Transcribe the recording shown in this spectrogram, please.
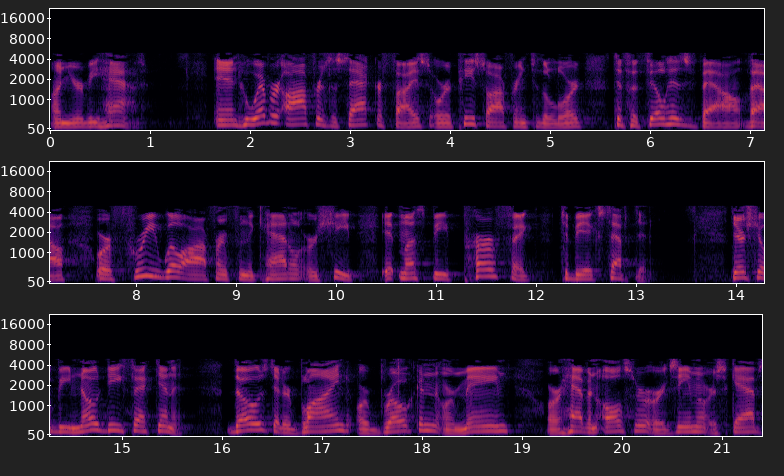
on your behalf. And whoever offers a sacrifice or a peace offering to the Lord to fulfill his vow, vow, or a free will offering from the cattle or sheep, it must be perfect to be accepted. There shall be no defect in it. Those that are blind or broken or maimed or have an ulcer or eczema or scabs,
